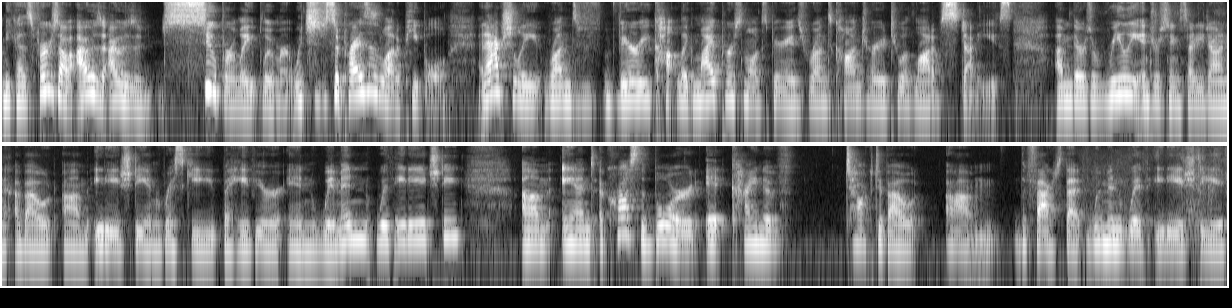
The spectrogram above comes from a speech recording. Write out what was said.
because first off i was i was a super late bloomer which surprises a lot of people and actually runs very con- like my personal experience runs contrary to a lot of studies. Um, there's a really interesting study done about um, adhd and risky behavior in women with adhd um, and across the board it kind of talked about um, the fact that women with ADHD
